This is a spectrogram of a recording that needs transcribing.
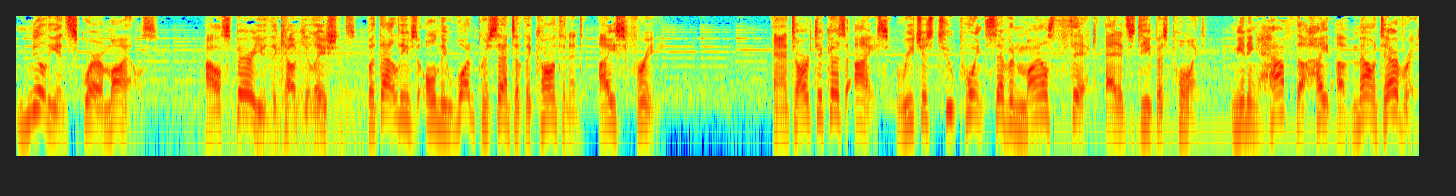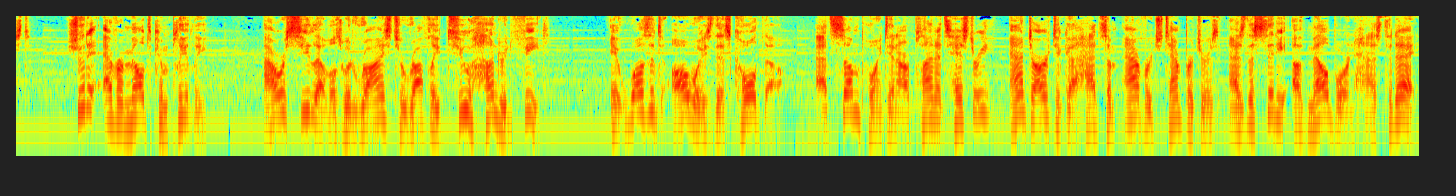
million square miles. I'll spare you the calculations, but that leaves only 1% of the continent ice free. Antarctica's ice reaches 2.7 miles thick at its deepest point, meaning half the height of Mount Everest. Should it ever melt completely, our sea levels would rise to roughly 200 feet. It wasn't always this cold, though. At some point in our planet's history, Antarctica had some average temperatures as the city of Melbourne has today.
